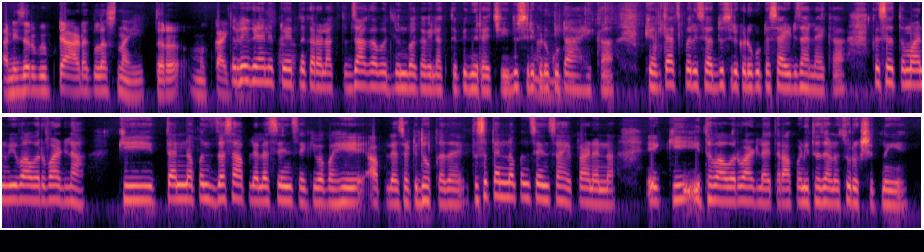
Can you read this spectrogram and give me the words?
आणि जर बिबट्या अडकलाच नाही तर मग काय तर? वेगळ्याने प्रयत्न करावा लागतो. जागा बदलून बघावी लागते पिंजऱ्याची. दुसरीकडे कुठं आहे का? किंवा त्याच परिसरात दुसरीकडे कुठं साईड झालाय का? कसं होतं मानवी वावर वाढला की त्यांना पण जसा आपल्याला सेन्स आहे की बाबा हे आपल्यासाठी धोकादायक तसं त्यांना पण सेन्स आहे प्राण्यांना. एक की इथं वावर वाढलाय तर आपण इथं जाणं सुरक्षित नाहीये.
